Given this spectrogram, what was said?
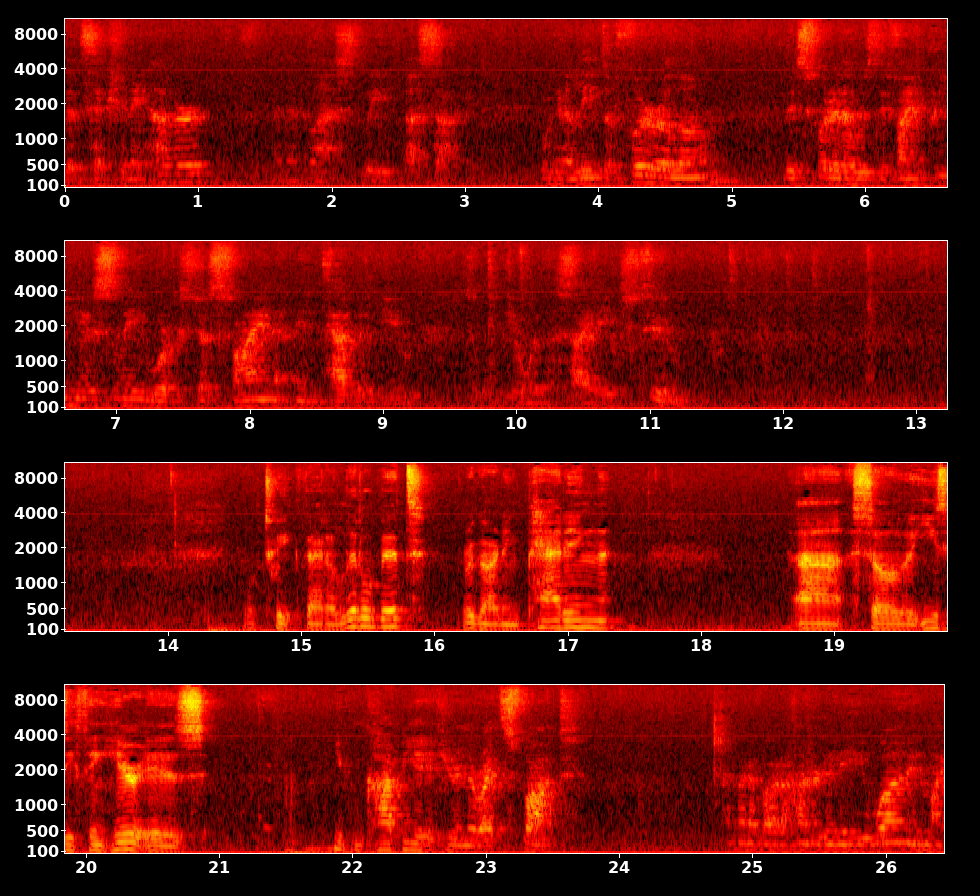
then section A hover, and then lastly aside. We're going to leave the footer alone. This footer that was defined previously works just fine in tablet view, so we'll deal with aside H2. We'll tweak that a little bit regarding padding. Uh, so the easy thing here is you can copy it if you're in the right spot. I'm at about 181 in my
